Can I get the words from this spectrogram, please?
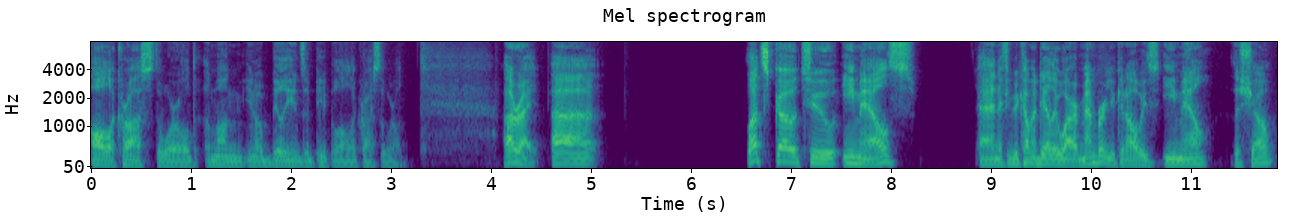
all across the world among you know billions of people all across the world. All right, uh, let's go to emails. And if you become a Daily Wire member, you can always email the show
